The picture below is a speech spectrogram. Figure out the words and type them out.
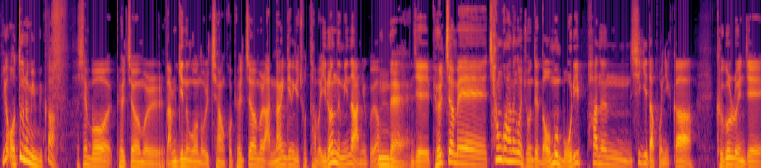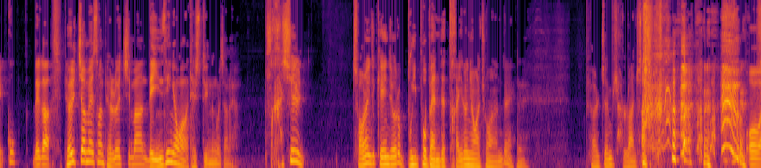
이게 어떤 의미입니까? 사실 뭐 별점을 남기는 건 옳지 않고 별점을 안 남기는 게 좋다 뭐 이런 의미는 아니고요. 네. 이제 별점에 참고하는 건 좋은데 너무 몰입하는 시기다 보니까 그걸로 이제 꼭 내가 별점에선 별로였지만 내 인생 영화가 될 수도 있는 거잖아요. 사실 저는 이제 개인적으로 V4 벤데타 이런 영화 좋아하는데 네. 별점이 별로 안 좋더라고요. 어,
